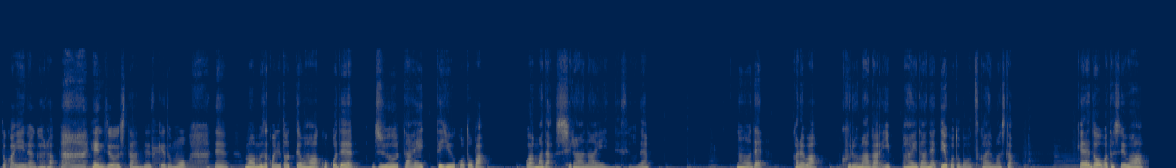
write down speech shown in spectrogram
とか言いながら 返事をしたんですけども、ねまあ、息子にとってはここで渋滞っていう言葉はまだ知らないんですよね。なので彼は車がいっぱいだねっていう言葉を使いました。けれど私は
